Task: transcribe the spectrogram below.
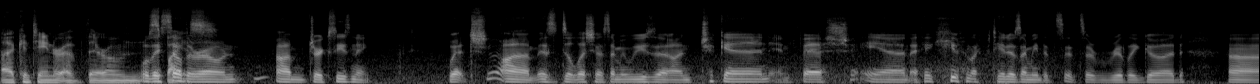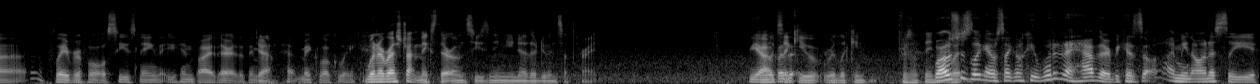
a container of their own. Well, they sell their own um, jerk seasoning, which um, is delicious. I mean, we use it on chicken and fish, and I think even like potatoes. I mean, it's it's a really good, uh, flavorful seasoning that you can buy there that they Yeah. ma- make locally. When a restaurant makes their own seasoning, you know they're doing something right. Yeah, it looks like you were looking for something. Well, I was What? just looking. I was like, okay, what did I have there? Because I mean, honestly,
